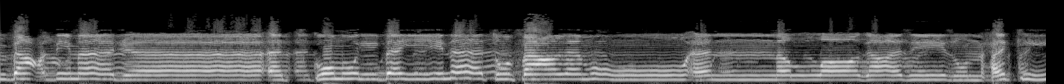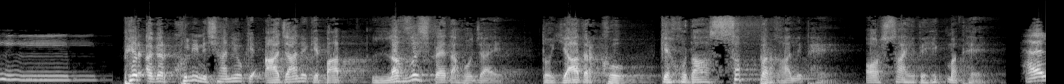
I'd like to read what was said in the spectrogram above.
بعد ما جاءتكم البينات فاعلموا أن الله عزيز حكيم. پھر اگر کھلی نشانیوں کے آ جانے کے بعد لفظ پیدا ہو جائے تو یاد رکھو کہ خدا سب پر غالب ہے اور صاحب حکمت ہے۔ هل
